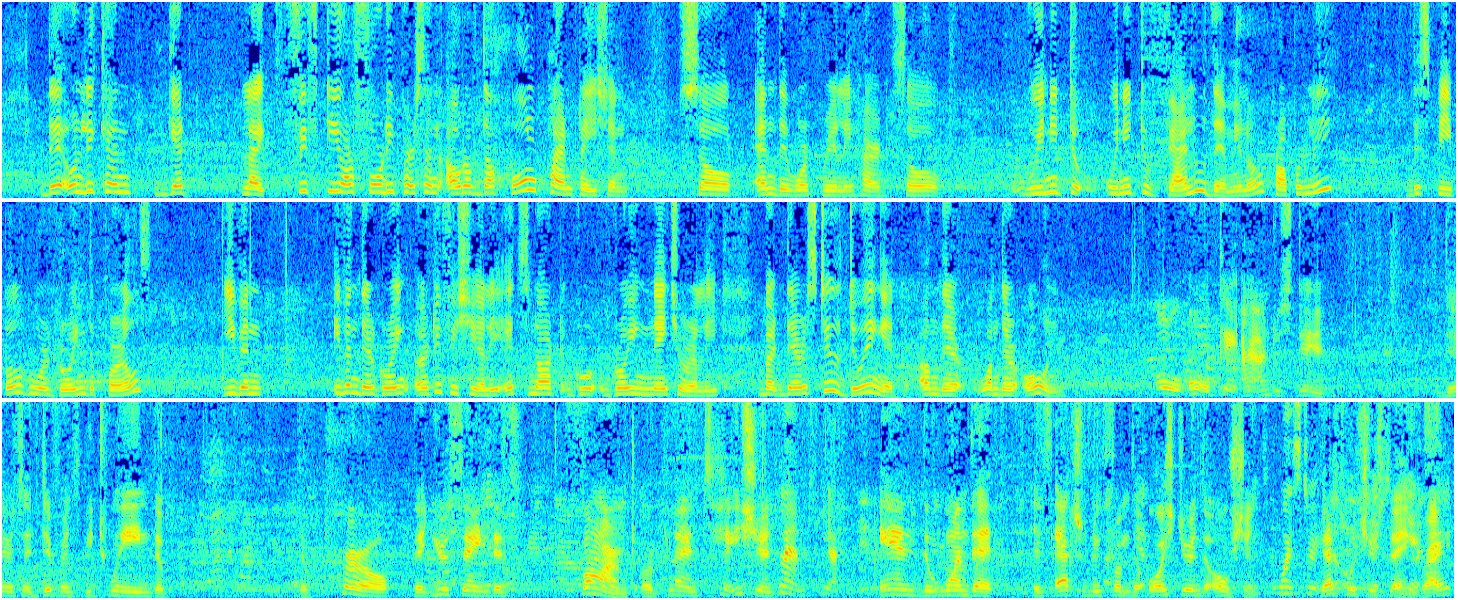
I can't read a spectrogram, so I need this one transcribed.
They only can get like 50 or 40 percent out of the whole plantation. So and they work really hard. So we need to we need to value them you know properly. These people who are growing the pearls even even they're growing artificially it's not gro- growing naturally but they're still doing it on their on their own Oh, oh, okay, I understand. There's a difference between the the pearl that you're saying that's farmed or plantation plant yeah and the one that is actually from the oyster in the ocean. oyster That's what you're saying, right?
